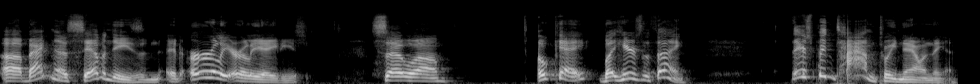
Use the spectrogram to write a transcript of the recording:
Uh, back in the 70s and, and early, early 80s. So, uh, okay. But here's the thing there's been time between now and then.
